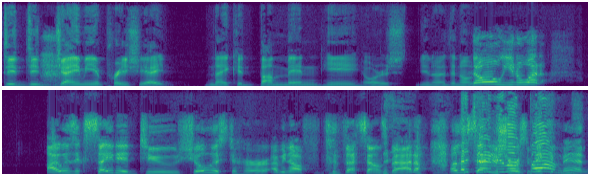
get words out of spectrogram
Did Did Jamie appreciate naked bum men here, or is you know they're not? No. You know what? I was excited to show this to her. I mean, not that sounds bad. I was excited to show her some naked men.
